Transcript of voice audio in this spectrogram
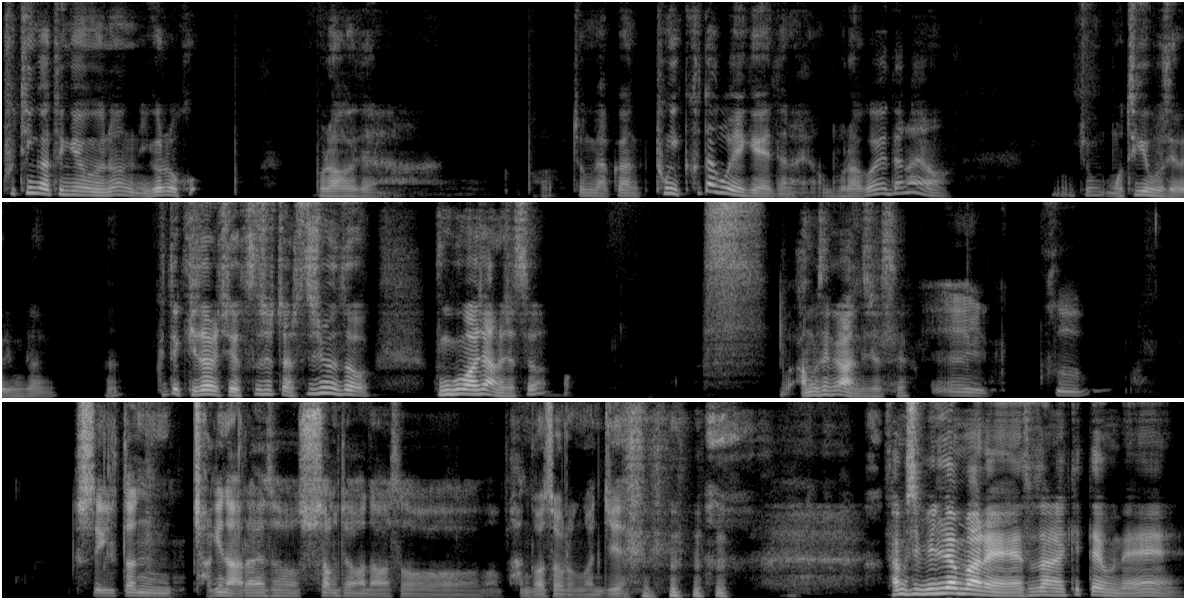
푸틴 같은 경우는 이거를 호- 뭐라고 해야 되나. 뭐좀 약간 통이 크다고 얘기해야 되나요? 뭐라고 해야 되나요? 좀 어떻게 보세요, 굉장히? 어? 그때 기사를 진짜 쓰셨잖아요. 쓰시면서 궁금하지 않으셨어요? 어? 뭐 아무 생각 안 드셨어요? 에, 그 글쎄 일단 자기 나라에서 수상자가 나와서 반가워서 그런 건지 31년 만에 수상을 했기 때문에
